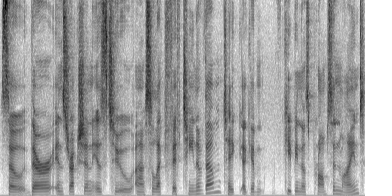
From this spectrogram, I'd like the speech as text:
So their instruction is to uh, select 15 of them, take again, keeping those prompts in mind.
